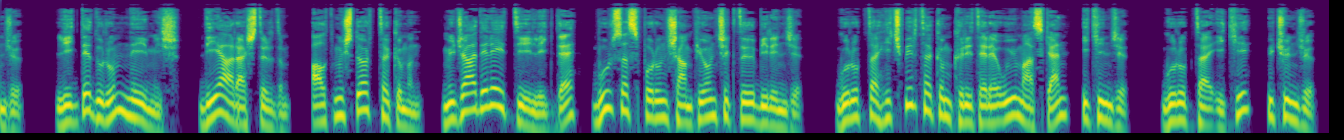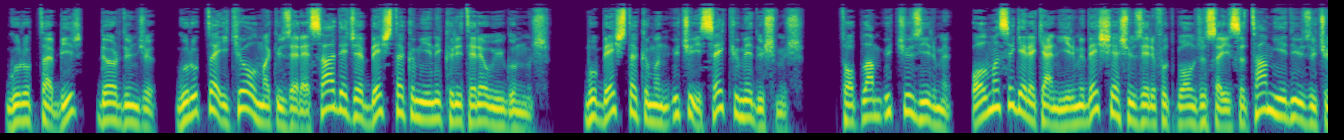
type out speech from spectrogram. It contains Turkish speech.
Ligde durum neymiş, diye araştırdım. 64 takımın, mücadele ettiği ligde, Bursa Spor'un şampiyon çıktığı birinci. Grupta hiçbir takım kritere uymazken, ikinci. Grupta 2, üçüncü. Grupta 1, dördüncü. Grupta 2 olmak üzere sadece 5 takım yeni kritere uygunmuş. Bu 5 takımın 3'ü ise küme düşmüş. Toplam 320. Olması gereken 25 yaş üzeri futbolcu sayısı tam 703.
